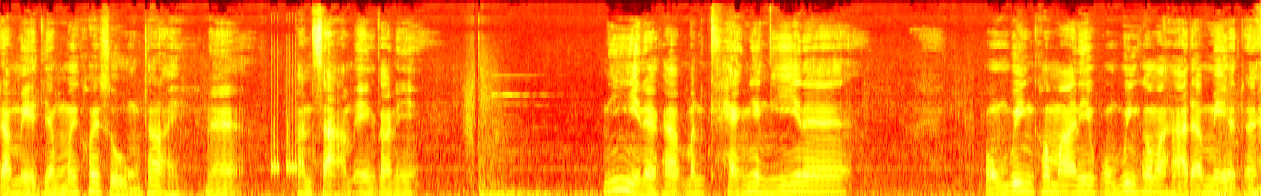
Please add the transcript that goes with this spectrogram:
ดาเมจยังไม่ค่อยสูงเท่าไหร่นะฮะพันสามเองตอนนี้ นี่นะครับ มันแข็งอย่างนี้นะ ผมวิ่งเข้ามานี่ผมวิ่งเข้ามาหาดาเมจนะ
